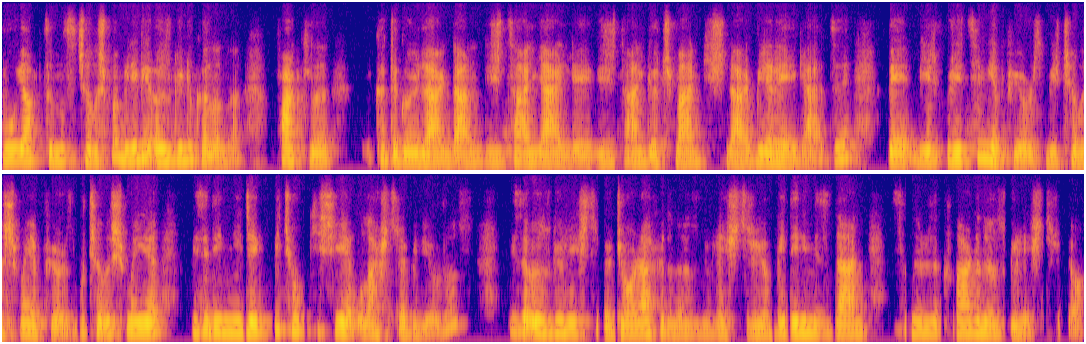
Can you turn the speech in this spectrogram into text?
Bu yaptığımız çalışma bile bir özgürlük alanı. Farklı kategorilerden dijital yerli, dijital göçmen kişiler bir araya geldi ve bir üretim yapıyoruz, bir çalışma yapıyoruz. Bu çalışmayı bizi dinleyecek birçok kişiye ulaştırabiliyoruz. Bizi özgürleştiriyor, coğrafyadan özgürleştiriyor, bedenimizden, sınırlıklardan özgürleştiriyor.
